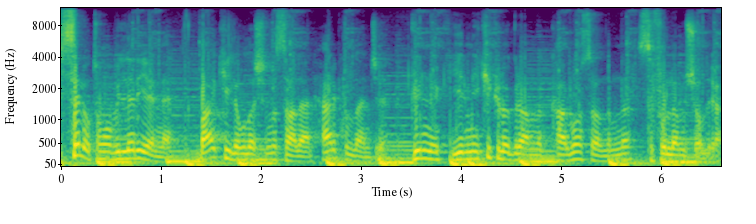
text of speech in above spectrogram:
Kişisel otomobilleri yerine Bike ile ulaşımını sağlayan her kullanıcı günlük 22 kilogramlık karbon salınımını sıfırlamış oluyor.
